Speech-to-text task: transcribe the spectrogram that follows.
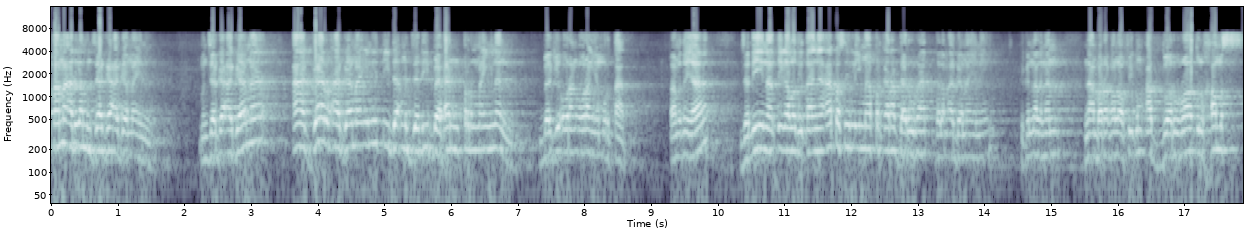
pertama adalah menjaga agama ini. Menjaga agama agar agama ini tidak menjadi bahan permainan bagi orang-orang yang murtad. Paham itu ya? Jadi nanti kalau ditanya apa sih lima perkara darurat dalam agama ini? Dikenal dengan na barakallahu fikum ad-daruratul khams.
